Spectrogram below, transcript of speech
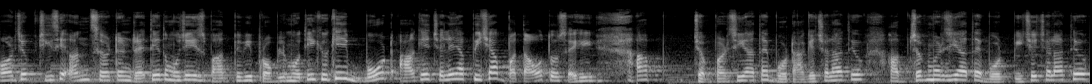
और जब चीज़ें अनसर्टन रहती है तो मुझे इस बात पे भी प्रॉब्लम होती है, क्योंकि बोट आगे चले या पीछे, आप बताओ तो सही। आप जब मर्ज़ी आता है, बोट आगे चलाते हो। आप जब मर्ज़ी आता है, बोट पीछे चलाते हो।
